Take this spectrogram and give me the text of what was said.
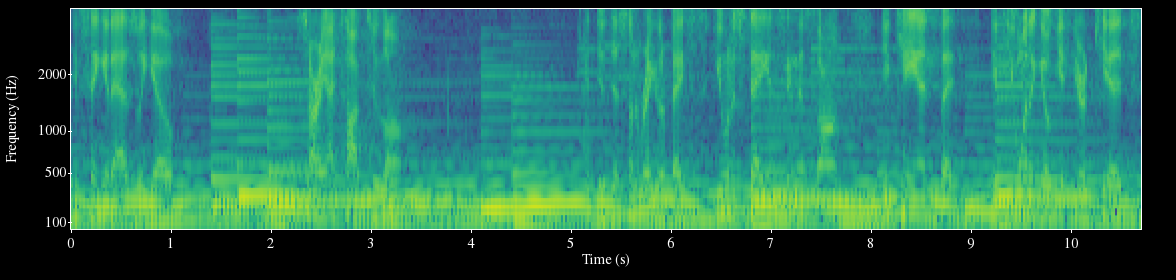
you sing it as we go? Sorry, I talked too long. I do this on a regular basis. If you want to stay and sing this song, you can, but if you want to go get your kids,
